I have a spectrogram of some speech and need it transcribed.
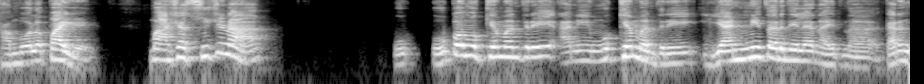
थांबवलं पाहिजे. मग अशा सूचना उपमुख्यमंत्री आणि मुख्यमंत्री यांनी तर दिल्या नाहीत ना. कारण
